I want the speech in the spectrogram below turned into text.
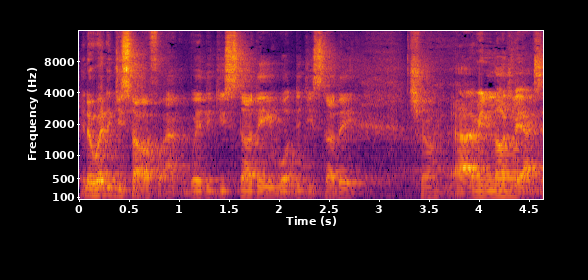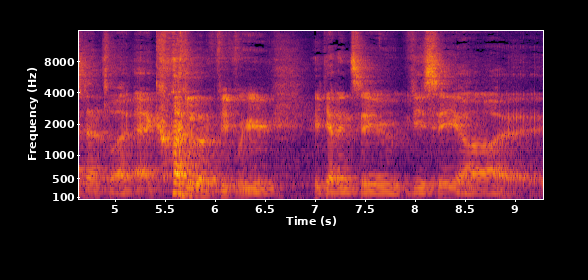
you know, where did you start off? Where did you study? What did you study? Sure. I mean, largely accidental. Quite a lot of people who who get into VC are,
